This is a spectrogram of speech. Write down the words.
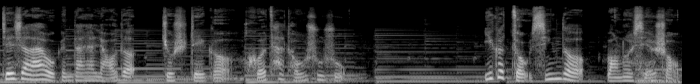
接下来我跟大家聊的就是这个何菜头叔叔，一个走心的网络写手。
